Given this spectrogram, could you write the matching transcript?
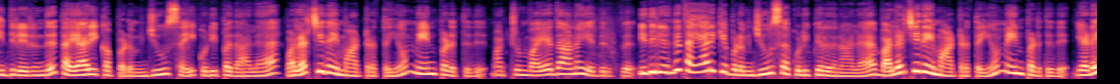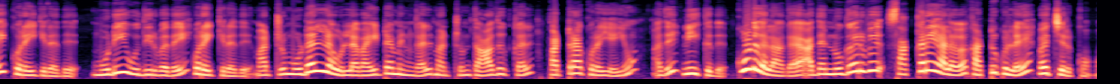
இதிலிருந்து தயாரிக்கப்படும் ஜூஸை குடிப்பதால வளர்ச்சிதை மாற்றத்தையும் மேம்படுத்துது மற்றும் வயதான எதிர்ப்பு. இதிலிருந்து தயாரிக்கப்படும் ஜூஸை குடிக்கிறதுனால வளர்ச்சிதை மாற்றத்தையும் மேம்படுத்துது. எடை குறைகிறது முடி உதிர்வதை குறைக்கிறது மற்றும் உடல்ல உள்ள வைட்டமின்கள் மற்றும் தாதுக்கள் பற்றாக்குறையையும் அது நீக்குது. கூடுதலாக அதன் நுகர்வு சர்க்கரை அளவை கட்டுக்குள்ளே வச்சிருக்கும்.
